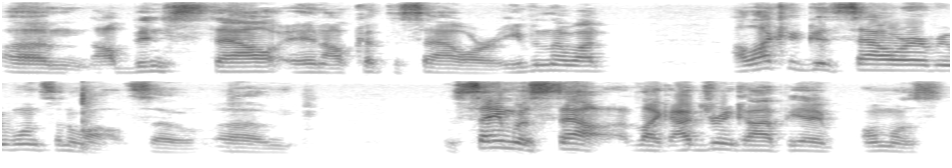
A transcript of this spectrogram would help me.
Um, I'll bench stout and I'll cut the sour. Even though I, I like a good sour every once in a while. So, um, same with stout. Like I drink IPA almost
